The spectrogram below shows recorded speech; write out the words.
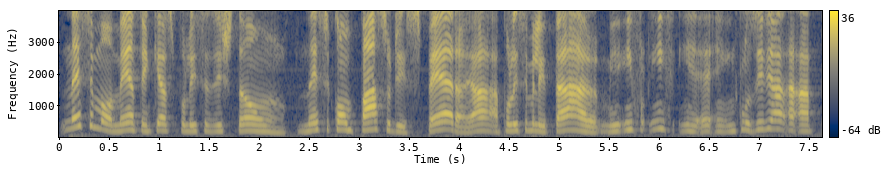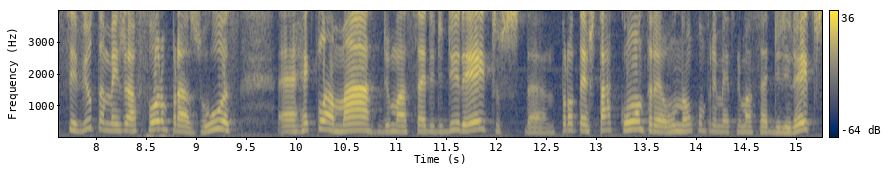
Nesse momento em que as polícias estão nesse compasso de espera, a, a Polícia Militar, é, inclusive a, a, Civil também já foram para as ruas é, reclamar de uma série de direitos, da, protestar contra o não cumprimento de uma série de direitos,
